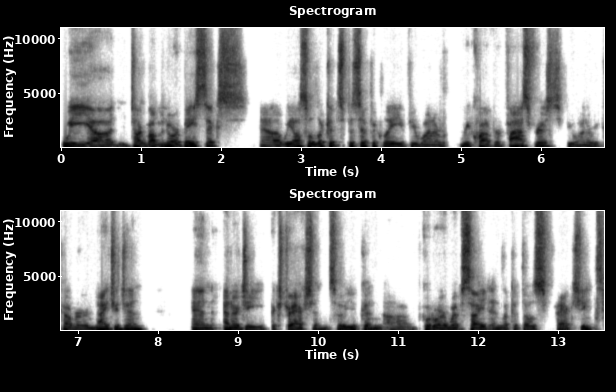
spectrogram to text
We uh, talk about manure basics. Uh, we also look at specifically if you want to recover phosphorus, if you want to recover nitrogen, and energy extraction. So you can uh, go to our website and look at those fact sheets.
